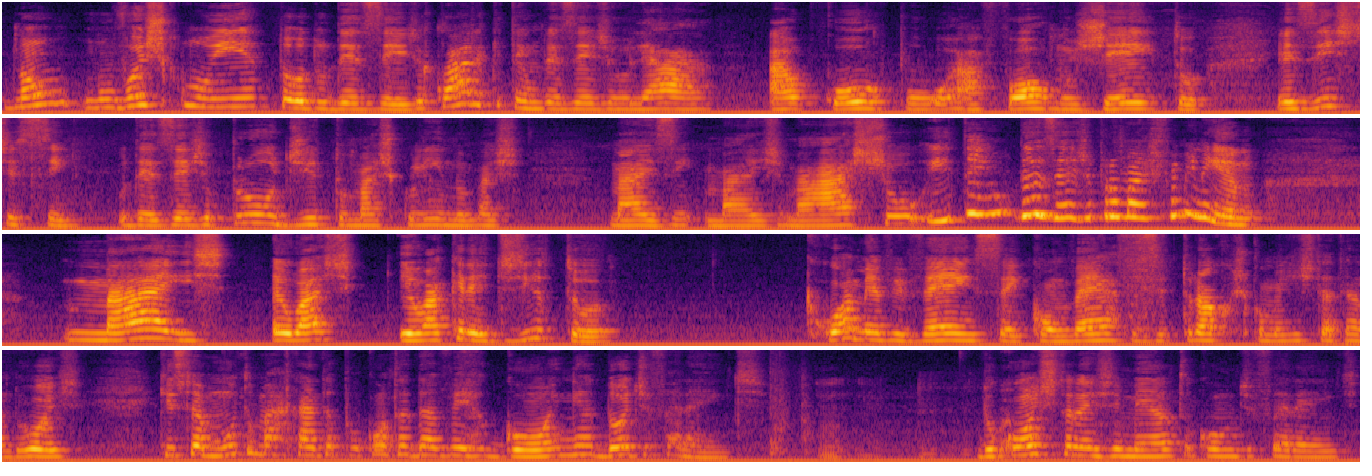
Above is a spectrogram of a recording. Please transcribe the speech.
não, não vou excluir todo o desejo. Claro que tem um desejo de olhar ao corpo, a forma, o jeito. Existe sim o desejo pro dito masculino, mas mais, mais macho, e tem um desejo pro mais feminino. Mas eu acho, eu acredito, com a minha vivência e conversas e trocas como a gente está tendo hoje, que isso é muito marcado por conta da vergonha do diferente. Do constrangimento com o diferente.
